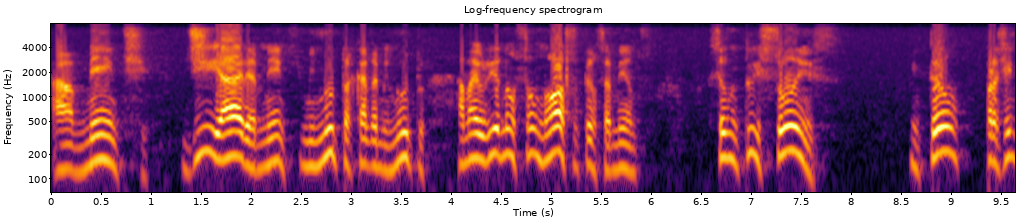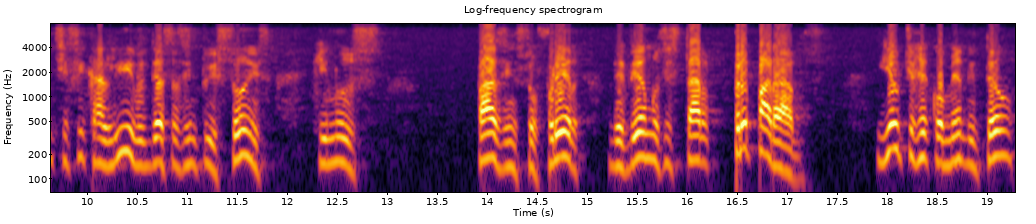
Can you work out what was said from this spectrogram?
à mente diariamente, minuto a cada minuto, a maioria não são nossos pensamentos, são intuições. Então, para a gente ficar livre dessas intuições que nos fazem sofrer, devemos estar preparados. E eu te recomendo então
